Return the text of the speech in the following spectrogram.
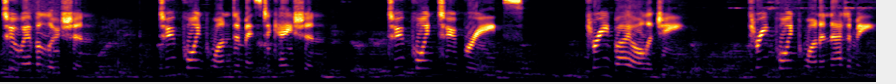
2. Evolution. 2.1 Domestication. 2.2 Breeds. 3. Biology. 3.1 Anatomy.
